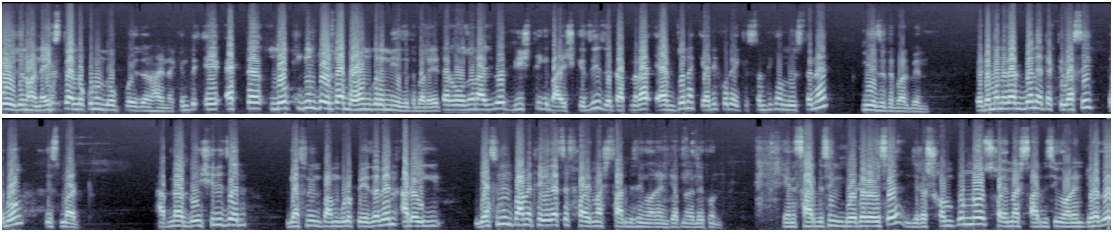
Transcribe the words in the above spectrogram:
প্রয়োজন হয় না এক্সট্রা লোক, কোনো লোক প্রয়োজন হয় না। কিন্তু একটা লোক কিন্তু এটা বহন করে নিয়ে যেতে পারে। এটার ওজন আসবে বিশ থেকে বাইশ কেজি, যেটা আপনারা একজনে ক্যারি করে এক স্থান থেকে অন্য স্থানে নিয়ে যেতে পারবেন। এটা মনে রাখবেন, এটা ক্লাসিক এবং স্মার্ট আপনারা দুই সিরিজের গ্যাসোলিন পাম্পগুলো পেয়ে যাবেন, আর এই গ্যাসোলিন পাম্পে থেকে যাচ্ছে ছয় মাস সার্ভিসিং ওয়ারেন্টি আপনারা দেখুন। এখানে সার্ভিসিং বইটা রয়েছে, যেটা সম্পূর্ণ ছয় মাস সার্ভিসিং ওয়ারেন্টি হবে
